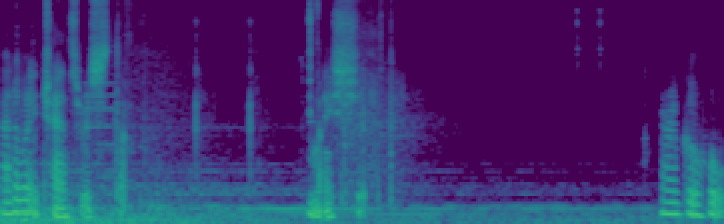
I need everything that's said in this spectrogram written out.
how do I transfer stuff to my ship? Cargo hold.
